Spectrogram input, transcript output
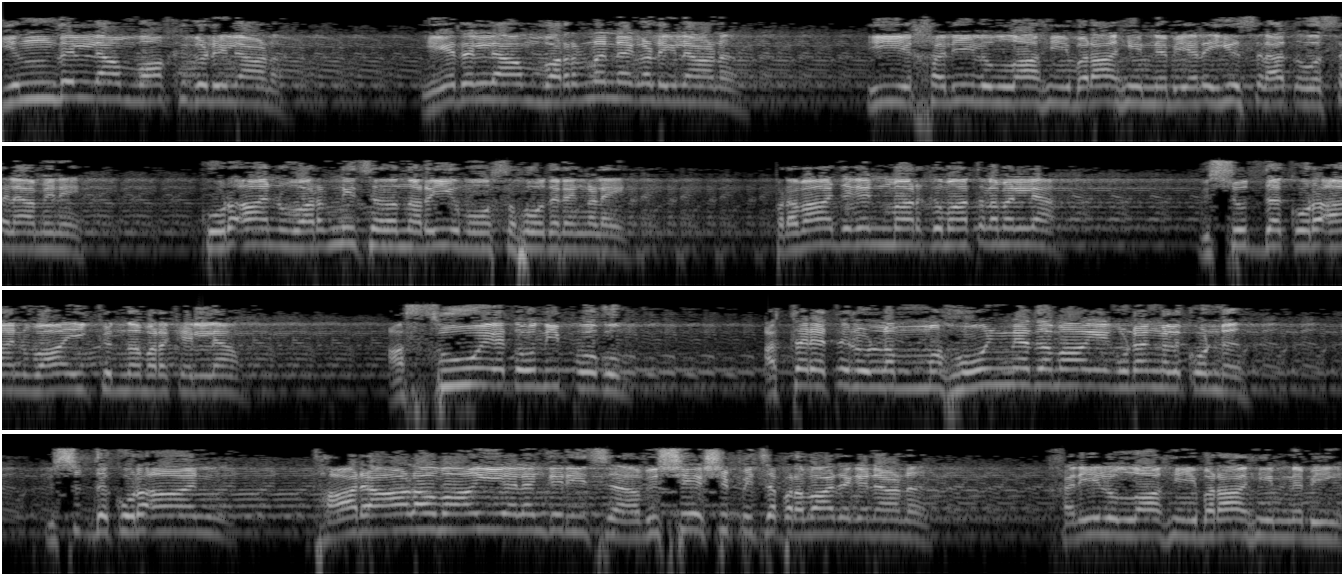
എന്തെല്ലാം വാക്കുകളിലാണ് ഏതെല്ലാം വർണനകളിലാണ് ഈ ഖലീലുല്ലാഹി ഇബ്രാഹിം നബി അലഹി സ്വലാത്തു വസ്സലാമിനെ ഖുർആൻ വർണിച്ചതെന്നറിയുമോ സഹോദരങ്ങളെ? പ്രവാചകന്മാർക്ക് മാത്രമല്ല വിശുദ്ധ ഖുർആൻ വായിക്കുന്നവർക്കെല്ലാം അസൂയ തോന്നിപ്പോകും. അത്തരത്തിലുള്ള മഹോന്നതമായ ഗുണങ്ങൾ കൊണ്ട് വിശുദ്ധ ഖുർആൻ ധാരാളമായി അലങ്കരിച്ച വിശേഷിപ്പിച്ച പ്രവാചകനാണ് ഖലീലുല്ലാഹി ഇബ്രാഹിം നബി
